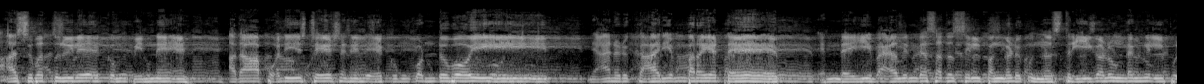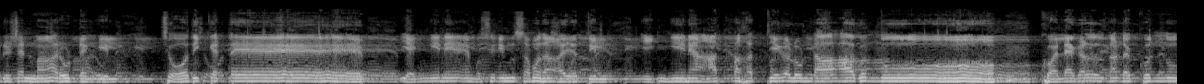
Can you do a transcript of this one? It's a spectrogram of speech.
ആശുപത്രിയിലേക്കും പിന്നെ അതാ പോലീസ് സ്റ്റേഷനിലേക്കും കൊണ്ടുപോയി. ഞാനൊരു കാര്യം പറയട്ടെ? എന്റെ ഈ വാലിന്റെ സദസ്സിൽ പങ്കെടുക്കുന്ന സ്ത്രീകളുണ്ടെങ്കിൽ പുരുഷന്മാരുണ്ടെങ്കിൽ ചോദിക്കട്ടെ? എങ്ങനെ മുസ്ലിം സമുദായത്തിൽ ഇങ്ങനെ ആത്മഹത്യകൾ ഉണ്ടാകുന്നു കൊലകൾ നടക്കുന്നു?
